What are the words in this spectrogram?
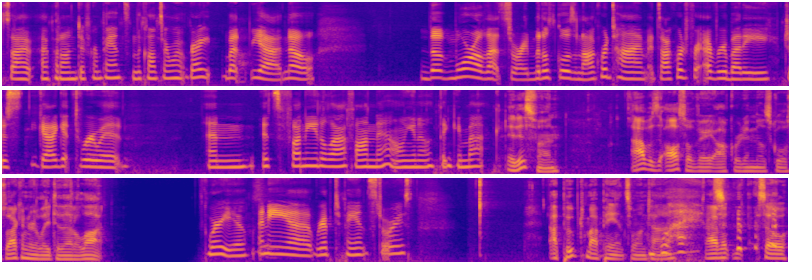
So I, I put on different pants and the concert went great. But yeah, no. The moral of that story middle school is an awkward time. It's awkward for everybody. Just, you got to get through it. And it's funny to laugh on now, you know, thinking back. It is fun. I was also very awkward in middle school, so I can relate to that a lot. Where are you? Any uh, ripped pants stories? I pooped my pants one time. What? I haven't. So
